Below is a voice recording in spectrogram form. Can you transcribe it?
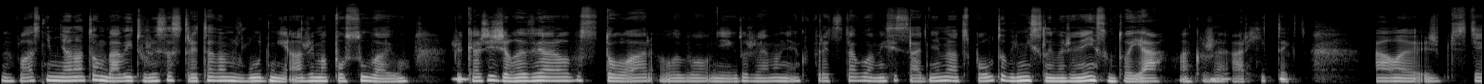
vlastne mňa na tom baví tu, že sa stretávam s ľuďmi a že ma posúvajú že každý železiar alebo stolár alebo niekto, že ja mám nejakú predstavu a my si sadneme a spolu to vymyslíme, že nie som to ja, akože mhm. architekt. Ale že ste,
